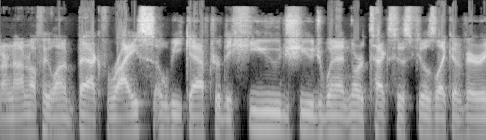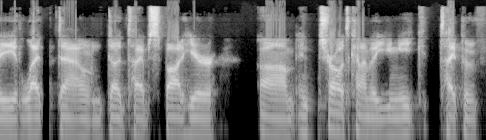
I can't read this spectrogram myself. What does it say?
don't know. I don't know if we want to back Rice a week after the huge, huge win at North Texas. Feels like a very letdown, dud type spot here. Um, and Charlotte's kind of a unique type of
